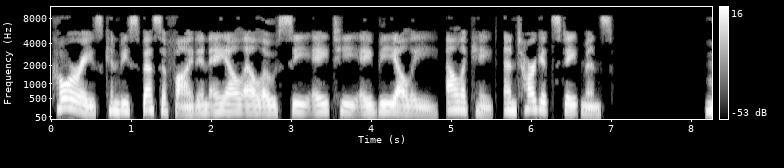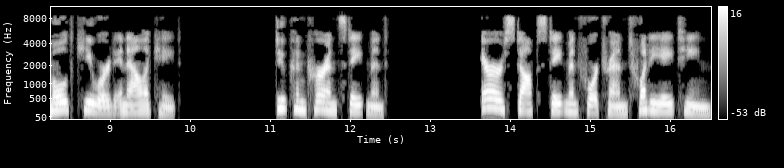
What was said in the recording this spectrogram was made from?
Coarrays can be specified in ALLOCATABLE, allocate, and target statements. Mold keyword in allocate. Do concurrent statement Error stop statement Fortran 2018,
